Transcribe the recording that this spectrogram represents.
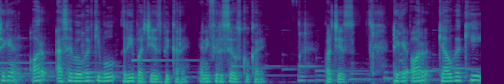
ठीक है? और ऐसे भी होगा कि वो रीपरचेज भी करे, यानी फिर से उसको करे। परचेज ठीक है? और क्या होगा कि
